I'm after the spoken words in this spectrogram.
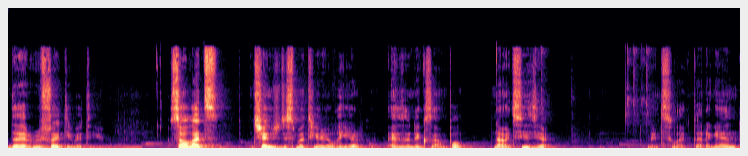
the reflectivity. So let's change this material here as an example. Now it's easier. Let's select that again.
